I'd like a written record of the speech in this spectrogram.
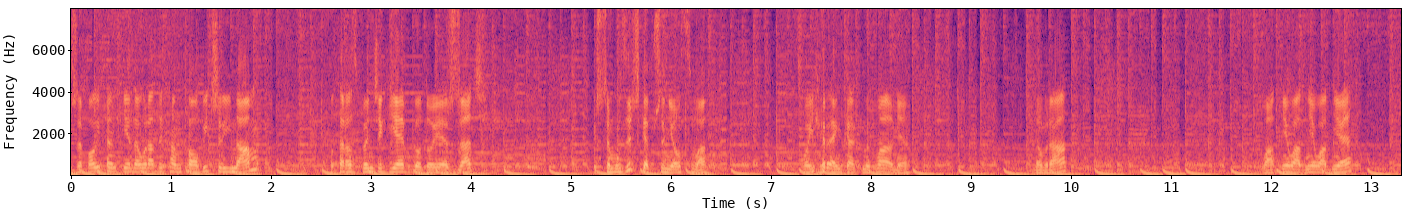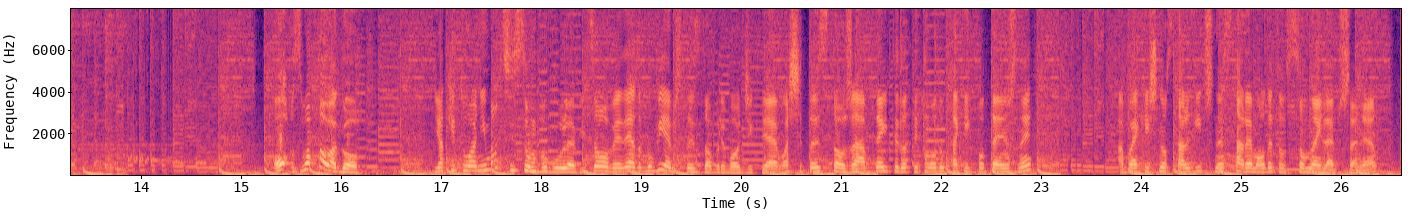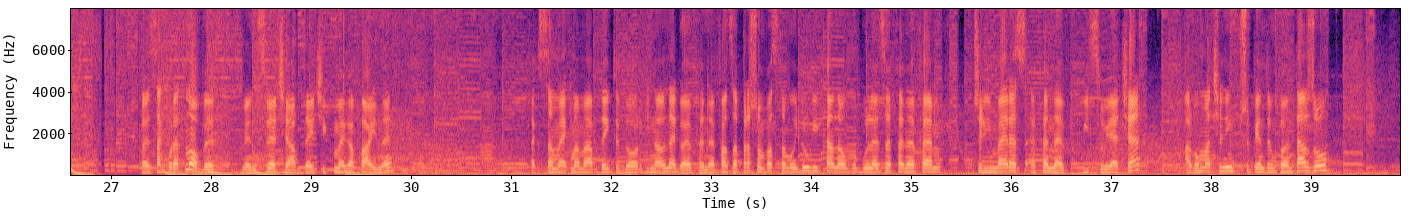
Że Boyfriend nie dał rady Hankowi, czyli nam. To teraz będzie GF go dojeżdżać. Jeszcze muzyczkę przyniosła. W swoich rękach, normalnie. Dobra. Ładnie, ładnie, ładnie. O, złapała go! Jakie tu animacje są w ogóle, widzowie? Ja to mówiłem, że to jest dobry modzik, nie? Właśnie to jest to, że update'y do tych modów takich potężnych albo jakieś nostalgiczne, stare mody to są najlepsze, nie? To jest akurat nowy, więc wiecie, update'ik mega fajny. Tak samo jak mamy update'y do oryginalnego FNF-a. Zapraszam was na mój drugi kanał w ogóle z FNF-em, czyli Meres FNF wpisujecie, albo macie link w przypiętym komentarzu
